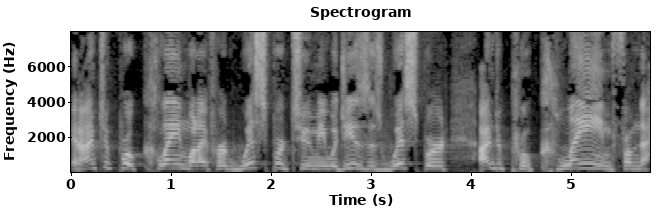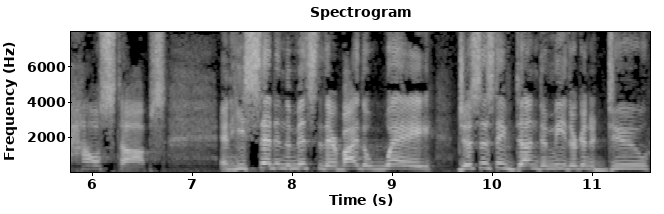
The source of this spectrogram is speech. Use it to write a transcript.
and I'm to proclaim what I've heard whispered to me, what Jesus has whispered. I'm to proclaim from the housetops. And he said in the midst of there, by the way, just as they've done to me, they're going to do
